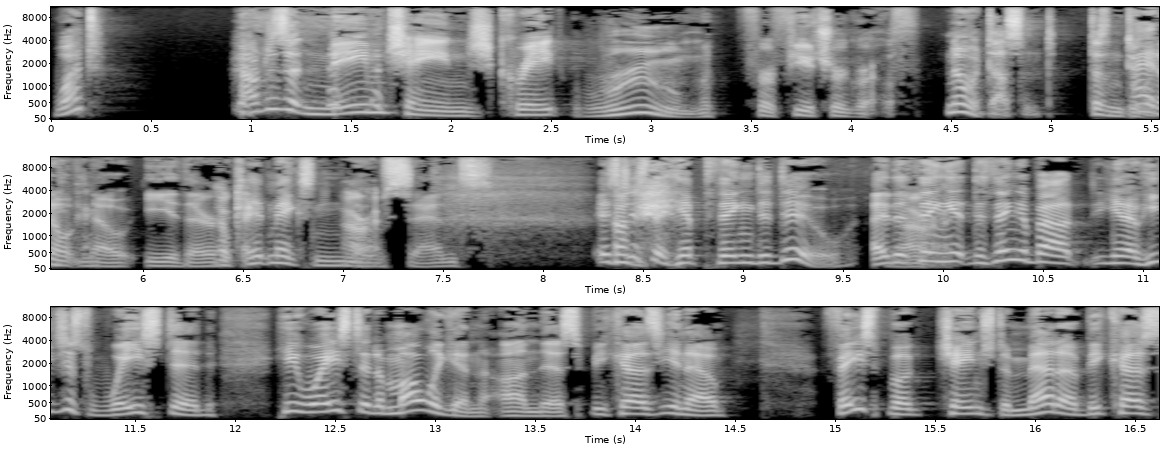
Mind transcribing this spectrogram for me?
What? How does a name change create room for future growth? No, it doesn't. It doesn't do that. I don't know either. Okay. It makes no right. sense. It's just a hip thing to do. Uh, The All thing, right. the thing about you know, he just wasted he wasted a mulligan on this because you know, Facebook changed to Meta because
